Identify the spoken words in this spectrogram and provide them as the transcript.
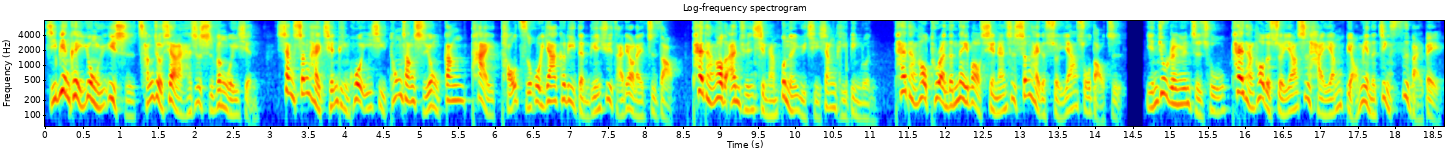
即便可以用于一时，长久下来还是十分危险。像深海潜艇或仪器，通常使用钢、钛、陶瓷或亚克力等连续材料来制造。泰坦号的安全显然不能与其相提并论。泰坦号突然的内爆显然是深海的水压所导致。研究人员指出，泰坦号的水压是海洋表面的近四百倍。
